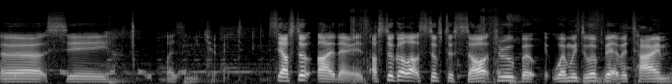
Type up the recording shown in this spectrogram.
let's see, where's the meteorite? See, I've still, oh there it is. I've still got a lot of stuff to sort through, but when we do a bit of a time,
